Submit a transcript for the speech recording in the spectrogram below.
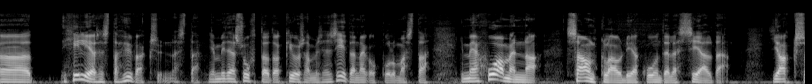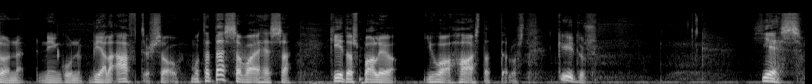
ö, hiljaisesta hyväksynnästä ja miten suhtautua kiusaamiseen siitä näkökulmasta, niin meidän huomenna SoundCloudia kuuntele sieltä jakson niin kuin vielä after show. Mutta tässä vaiheessa kiitos paljon Juha haastattelusta. Kiitos. Yes.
